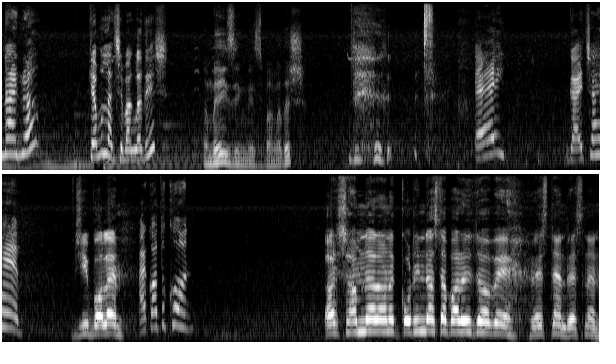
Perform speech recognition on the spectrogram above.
মিস্টার নায়গ্রা কেমন লাগছে বাংলাদেশ? অ্যামেজিং মিস বাংলাদেশ এই গাইড সাহেব। জি বলেন। আর কতক্ষণ? আর সামনে আর অনেক কঠিন রাস্তা পার হইতে হবে। রেস্ট নেন রেস্ট নেন।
